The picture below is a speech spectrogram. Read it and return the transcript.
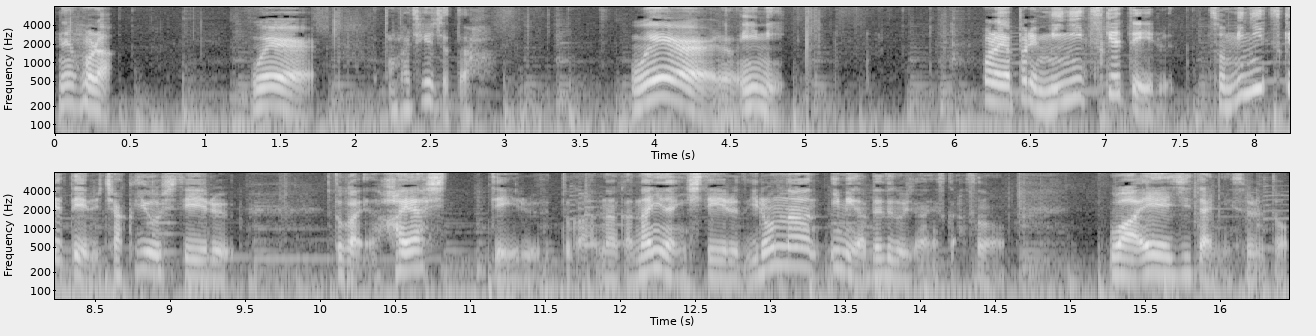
ね、ほら。where, 間違えちゃった。where の意味。ほら、やっぱり身につけている。そう、身につけている、着用している。とか、生やしている。とか、なんか何々している。いろんな意味が出てくるじゃないですか。その、和英自体にすると。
